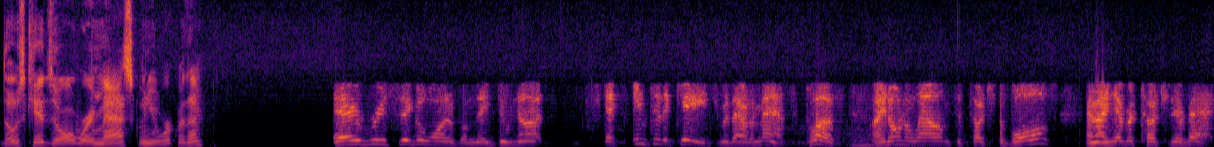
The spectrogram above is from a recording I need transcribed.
those kids are all wearing masks when you work with them. Every single one of them. They do not step into the cage without a mask. Plus, I don't allow them to touch the balls, and I never touch their bat.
